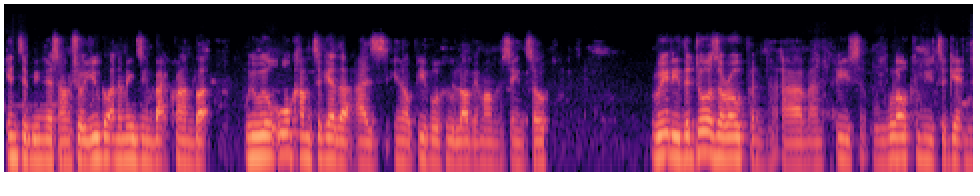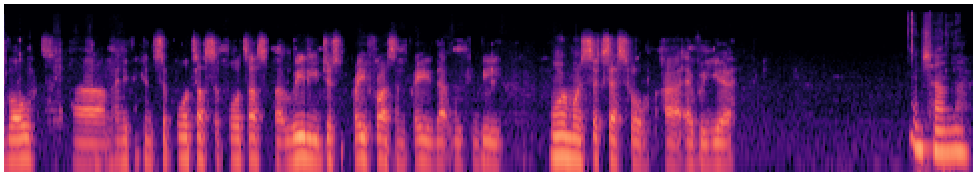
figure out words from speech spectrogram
interviewing us. I'm sure you've got an amazing background, but we will all come together as you know people who love Imam Hussain. So really the doors are open um, and please we welcome you to get involved um, and if you can support us support us but really just pray for us and pray that we can be more and more successful uh, every year Inshallah.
